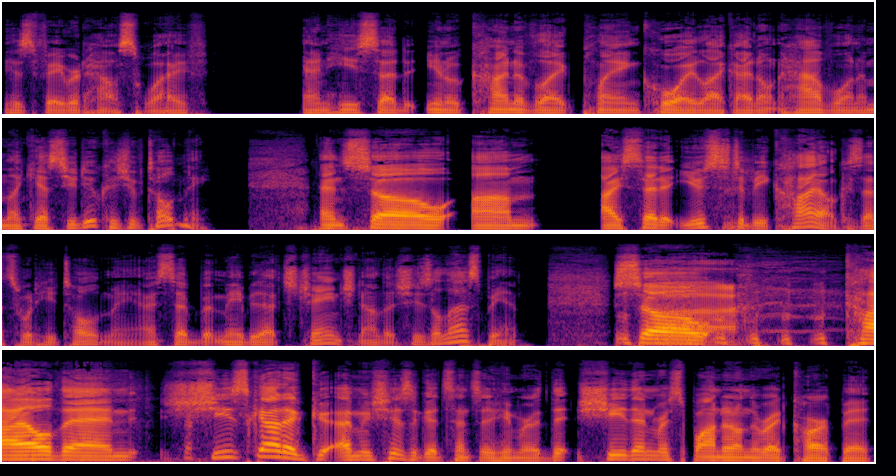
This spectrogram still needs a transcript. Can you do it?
his favorite housewife, and he said, you know, kind of like playing coy, like I don't have one. I'm like, yes, you do, because you've told me. And so um, I said it used to be Kyle because that's what he told me. I said, but maybe that's changed now that she's a lesbian. So Kyle then she's got a good, I mean she has a good sense of humor. Th- She then responded on the red carpet.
